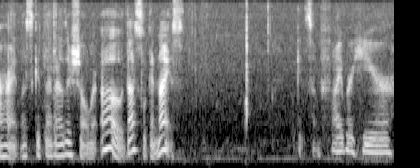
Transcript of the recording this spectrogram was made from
All right, let's get that other shoulder. Oh, that's looking nice. Get some fiber here.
